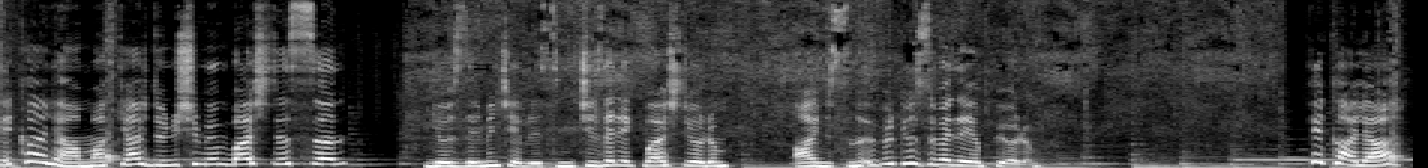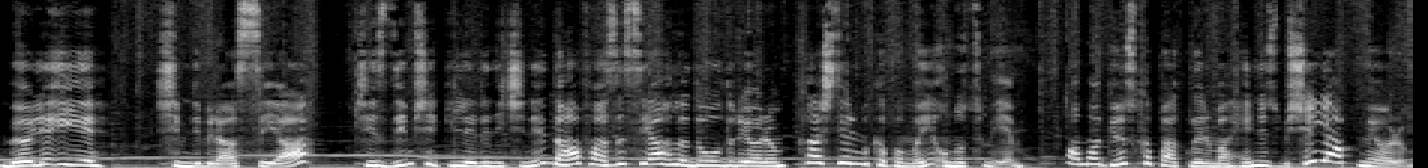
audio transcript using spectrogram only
Pekala makyaj dönüşümüm başlasın. Gözlerimin çevresini çizerek başlıyorum. Aynısını öbür gözüme de yapıyorum. Pekala böyle iyi. Şimdi biraz siyah. Çizdiğim şekillerin içini daha fazla siyahla dolduruyorum. Kaşlarımı kapamayı unutmayayım. Ama göz kapaklarıma henüz bir şey yapmıyorum.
